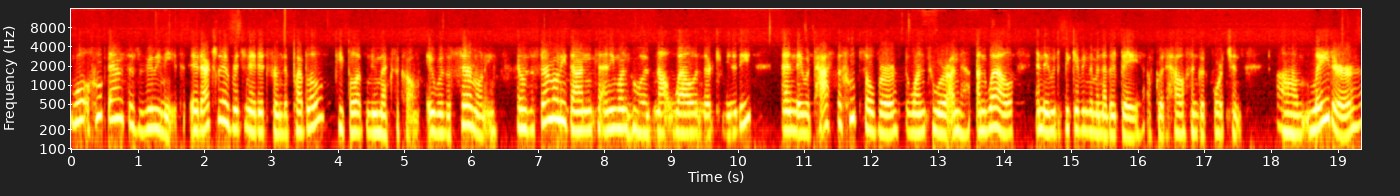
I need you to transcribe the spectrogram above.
Well, hoop dance is really neat. It actually originated from the Pueblo people of New Mexico. It was a ceremony. It was a ceremony done to anyone who was not well in their community, and they would pass the hoops over the ones who were un- unwell, and they would be giving them another day of good health and good fortune. Um, later,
